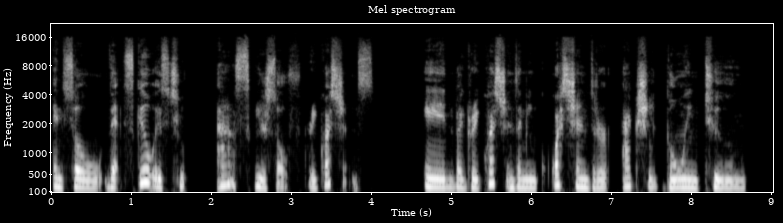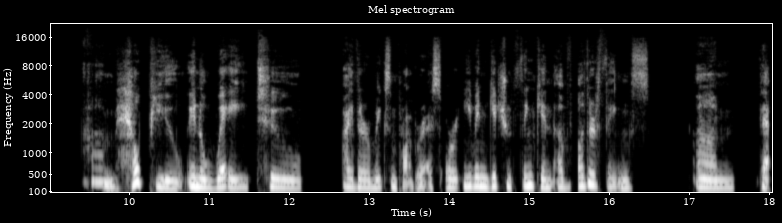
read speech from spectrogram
And so that skill is to ask yourself great questions. And by great questions, I mean questions that are actually going to um, help you in a way to either make some progress or even get you thinking of other things um, that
